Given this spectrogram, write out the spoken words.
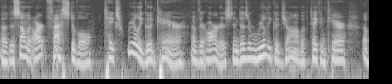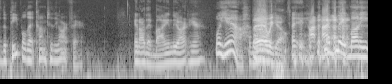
uh, the Summit Art Festival takes really good care of their artists and does a really good job of taking care of the people that come to the art fair. And are they buying the art here? Well, yeah. There Uh, we go. I, I, I've made money.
